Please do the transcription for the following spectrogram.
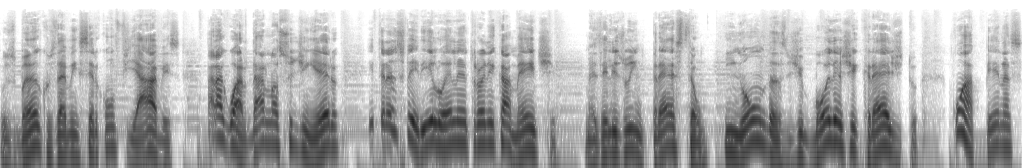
Os bancos devem ser confiáveis para guardar nosso dinheiro e transferi-lo eletronicamente, mas eles o emprestam em ondas de bolhas de crédito com apenas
